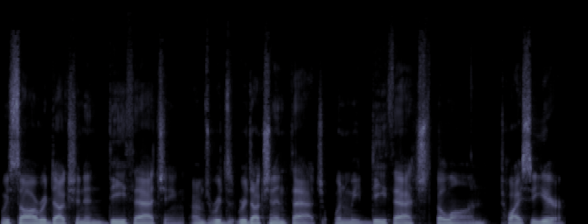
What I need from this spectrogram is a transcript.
We saw a reduction in dethatching, um, re- reduction in thatch when we dethatched the lawn twice a year.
